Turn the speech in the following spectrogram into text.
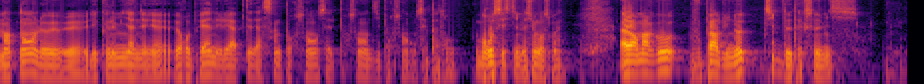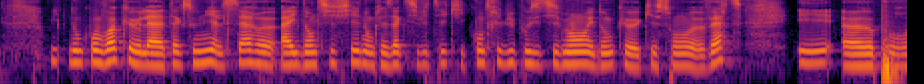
Maintenant, l'économie européenne, elle est peut-être à 5%, 7%, 10%, on ne sait pas trop. Grosse estimation, grosse moyenne. Alors Margot vous parle d'une autre type de taxonomie. Oui, donc on voit que la taxonomie, elle sert euh, à identifier donc les activités qui contribuent positivement et donc euh, qui sont euh, vertes, et pour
